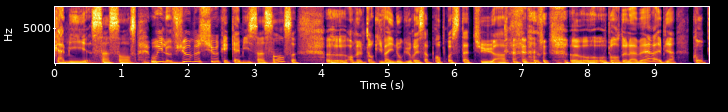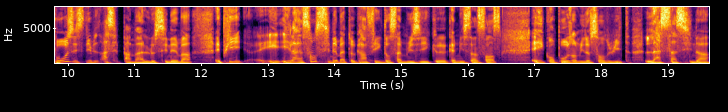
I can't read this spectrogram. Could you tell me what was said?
Camille Saint-Saëns. Oui, le vieux monsieur qui est Camille Saint-Saëns, euh, en même temps qu'il va inaugurer sa propre statue à, euh, au, au, bord de la mer, eh bien, compose et se dit ah c'est pas mal le cinéma. Et puis il, a un sens cinématographique dans sa musique, euh, Camille Saint-Saëns, et il compose en 1908 l'assassinat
